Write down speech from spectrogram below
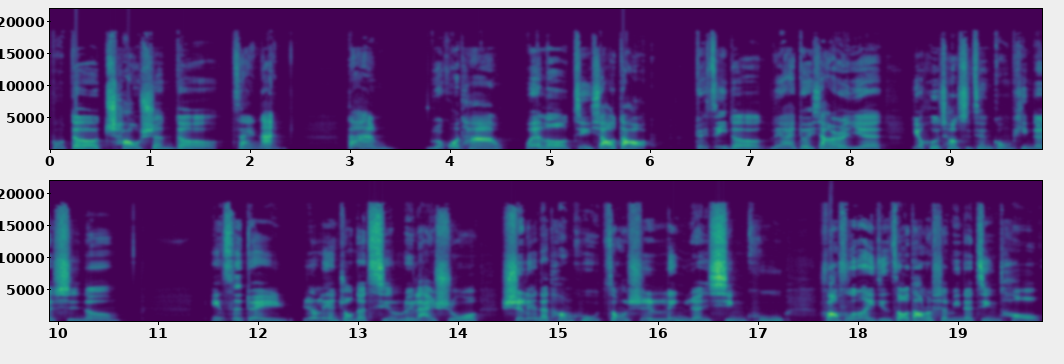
不得超生的灾难。但如果他为了尽孝道，对自己的恋爱对象而言，又何尝是件公平的事呢？因此，对热恋中的情侣来说，失恋的痛苦总是令人心哭，仿佛呢已经走到了生命的尽头。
